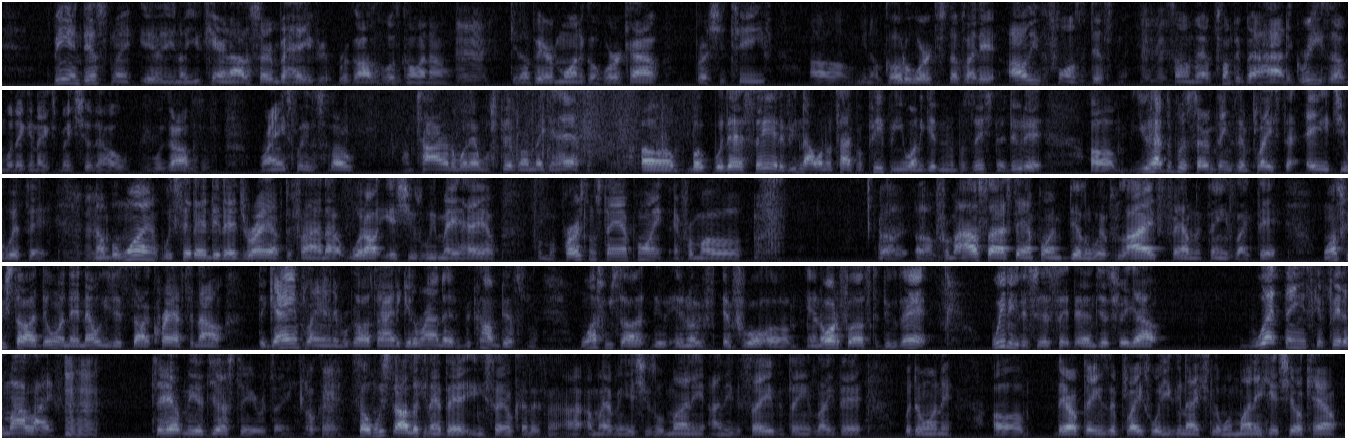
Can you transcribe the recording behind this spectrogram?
being disciplined is, you know, you carrying out a certain behavior regardless of what's going on Mhm. get up every morning, go work out, brush your teeth, uh, you know, go to work and stuff like that. All these are forms of discipline. Mhm. Some have some people have high degrees of them where they can actually make sure they hold, regardless of rain, sleet, or snow. I'm tired or whatever, we're still gonna make it happen. Um, but with that said, if you're not one of the type of people you want to get in a position to do that, um, you have to put certain things in place to aid you with that. Mhm. Number one, we sit and did that draft to find out what all issues we may have from a personal standpoint and from a uh, uh, from an outside standpoint, dealing with life, family, things like that. Once we start doing that, now we just start crafting out the game plan in regards to how to get around that and become disciplined. Once we start, in, order- in, for, um, in order for us to do that, we need to just sit there and just figure out what things can fit in my life Mhm. to help me adjust to everything. Okay. So when we start looking at that, you say, okay, listen, I, I'm having issues with money. I need to save and things like that. We're doing it. Um, there are things in place where you can actually, when money hits your account,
